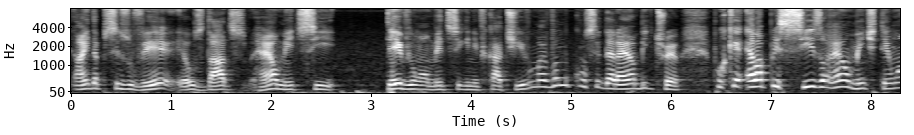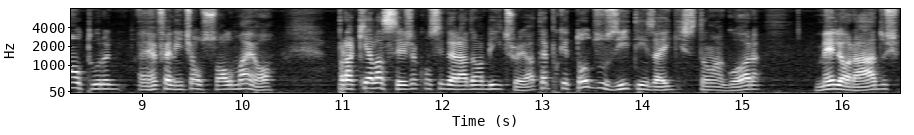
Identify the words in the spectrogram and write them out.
ainda preciso ver é, os dados realmente se teve um aumento significativo, mas vamos considerar uma Big Trail. Porque ela precisa realmente ter uma altura é, referente ao solo maior para que ela seja considerada uma Big Trail. Até porque todos os itens aí que estão agora melhorados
